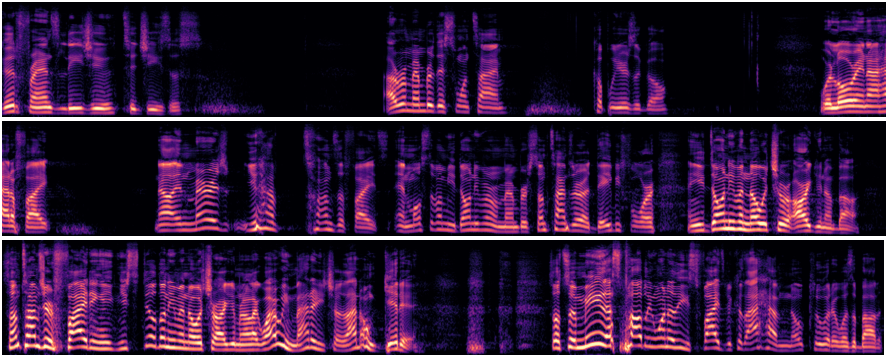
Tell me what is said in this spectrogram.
Good friends lead you to Jesus. I remember this one time, a couple years ago, where Lori and I had a fight. Now, in marriage, you have tons of fights, and most of them you don't even remember. Sometimes they're a day before, and you don't even know what you were arguing about. Sometimes you're fighting, and you still don't even know what you're arguing about. Like, why are we mad at each other? I don't get it. so to me, that's probably one of these fights because I have no clue what it was about.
